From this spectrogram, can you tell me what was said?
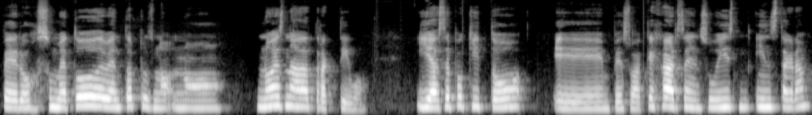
pero su método de venta pues no, no, no es nada atractivo. Y hace poquito eh, empezó a quejarse en su Instagram,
